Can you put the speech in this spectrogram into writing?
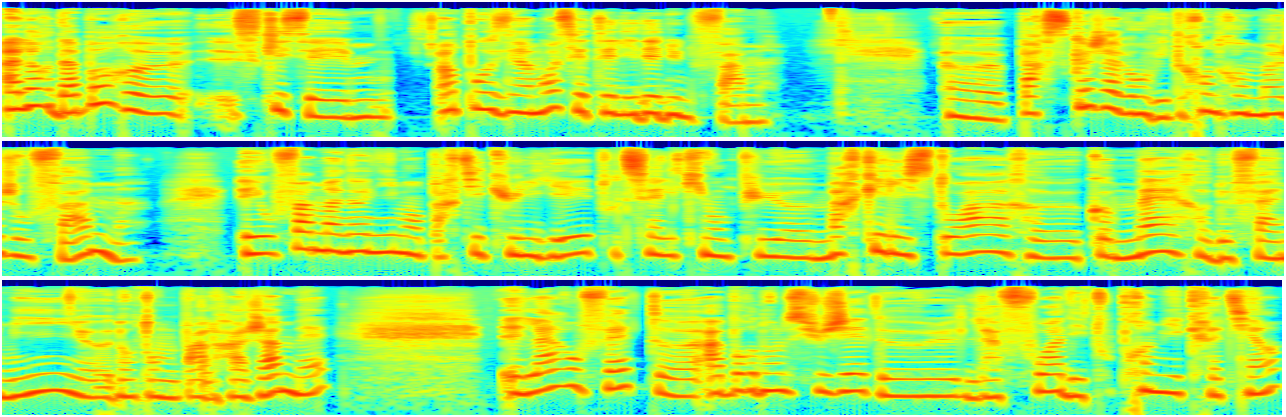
Alors d'abord, euh, ce qui s'est imposé à moi, c'était l'idée d'une femme. Euh, parce que j'avais envie de rendre hommage aux femmes, et aux femmes anonymes en particulier, toutes celles qui ont pu euh, marquer l'histoire comme mères de famille dont on ne parlera jamais. Et là, en fait, euh, abordant le sujet de, la foi des tout premiers chrétiens,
